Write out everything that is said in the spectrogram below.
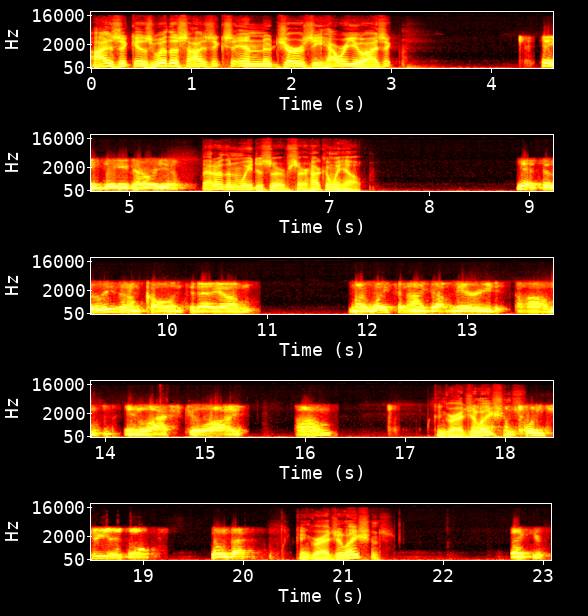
Isaac is with us. Isaac's in New Jersey. How are you, Isaac? Hey, Dave, how are you? Better than we deserve, sir. How can we help? Yeah, so the reason I'm calling today, um, my wife and I got married um, in last July, Um, Congratulations. I'm 22 years old. What was that? Congratulations. Thank you.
